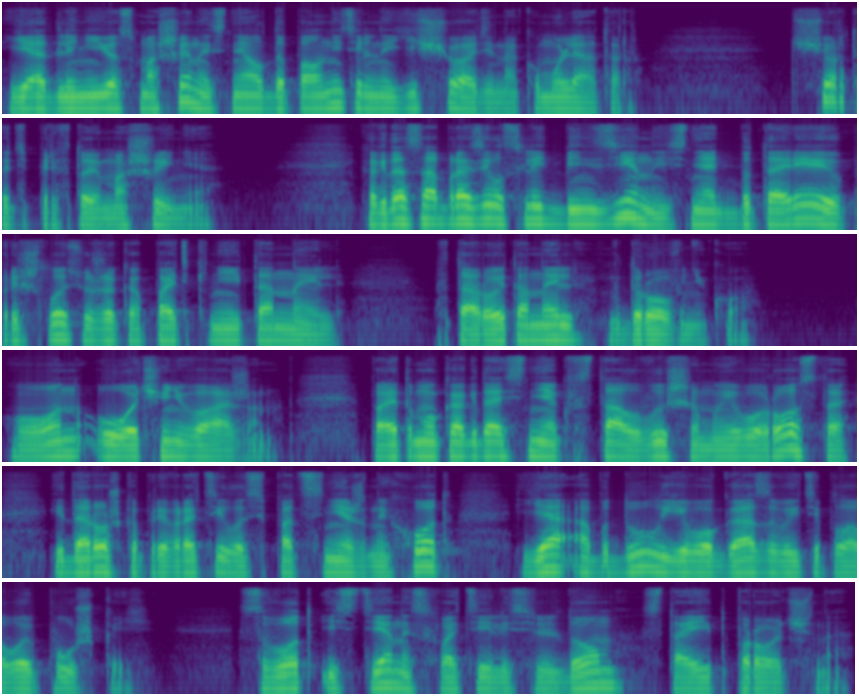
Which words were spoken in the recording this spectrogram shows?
Я для нее с машины снял дополнительно еще один аккумулятор. Черт, а теперь в той машине. Когда сообразил слить бензин и снять батарею, пришлось уже копать к ней тоннель. Второй тоннель — к дровнику. Он очень важен. Поэтому, когда снег встал выше моего роста и дорожка превратилась в подснежный ход, я обдул его газовой тепловой пушкой. Свод и стены схватились льдом, стоит прочно.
